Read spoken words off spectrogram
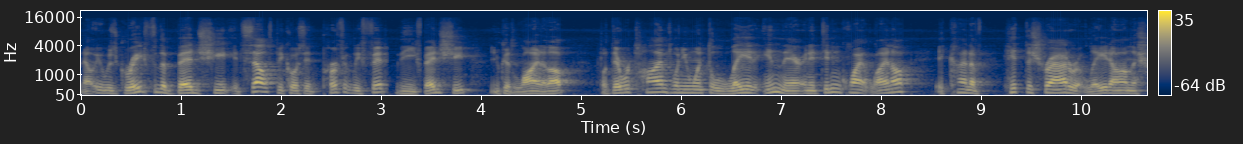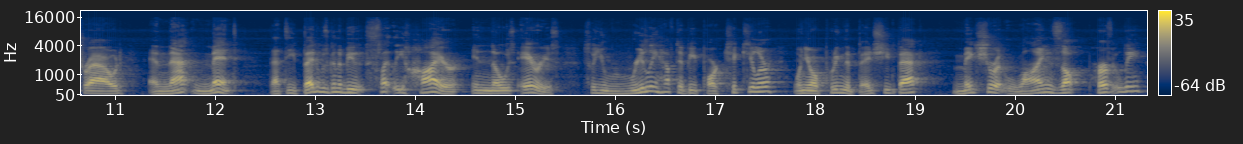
Now it was great for the bed sheet itself because it perfectly fit the bed sheet. You could line it up, but there were times when you went to lay it in there and it didn't quite line up. It kind of hit the shroud or it laid on the shroud, and that meant that the bed was going to be slightly higher in those areas. So you really have to be particular when you're putting the bed sheet back. Make sure it lines up perfectly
